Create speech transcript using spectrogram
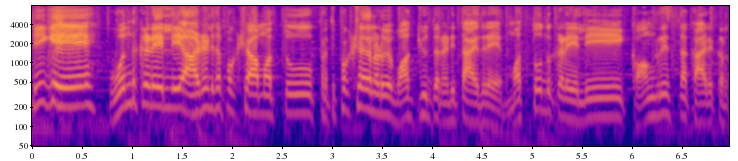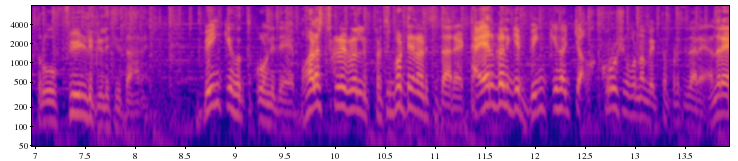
ಹೀಗೆ ಒಂದು ಕಡೆಯಲ್ಲಿ ಆಡಳಿತ ಪಕ್ಷ ಮತ್ತು ಪ್ರತಿಪಕ್ಷದ ನಡುವೆ ವಾಗ್ಯುದ್ಧ ನಡೀತಾ ಇದ್ರೆ ಮತ್ತೊಂದು ಕಡೆಯಲ್ಲಿ ಕಾಂಗ್ರೆಸ್ನ ಕಾರ್ಯಕರ್ತರು ಫೀಲ್ಡ್ಗಿಳಿತಿದ್ದಾರೆ ಬೆಂಕಿ ಹೊತ್ತುಕೊಂಡಿದೆ ಬಹಳಷ್ಟು ಕಡೆಗಳಲ್ಲಿ ಪ್ರತಿಭಟನೆ ನಡೆಸಿದ್ದಾರೆ. ಟೈರ್ಗಳಿಗೆ ಬೆಂಕಿ ಹಚ್ಚಿ ಆಕ್ರೋಶವನ್ನು ವ್ಯಕ್ತಪಡಿಸಿದ್ದಾರೆ. ಅಂದರೆ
